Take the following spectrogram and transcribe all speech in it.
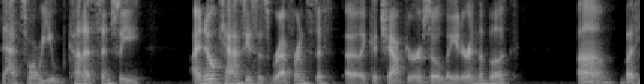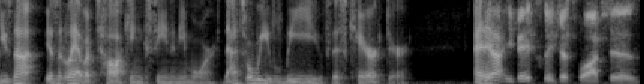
that's where we kind of essentially. I know Cassius is referenced a, uh, like a chapter or so later in the book, um, but he's not. He doesn't really have a talking scene anymore. That's where we leave this character. And it- yeah, he basically just watches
